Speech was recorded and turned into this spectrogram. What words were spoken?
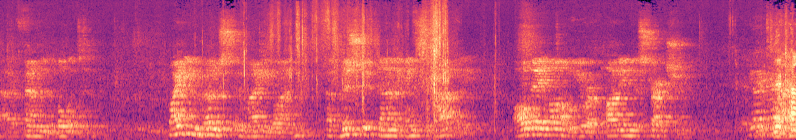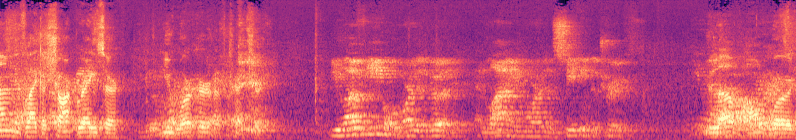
uh, found in the bulletin. Why do you boast, O mighty one, of mischief done against the godly? All day long you are plotting destruction. Your tongue is like a sharp razor, you worker of treachery. You love evil more than good, and lying more than speaking the truth. You love all words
